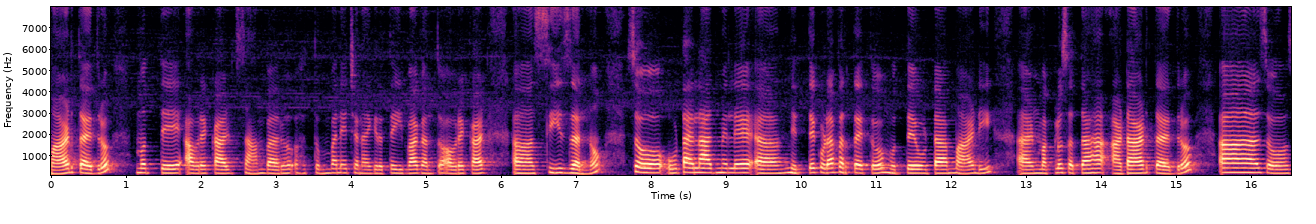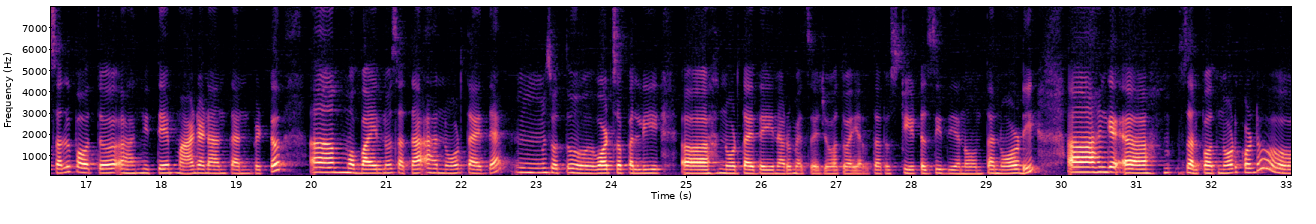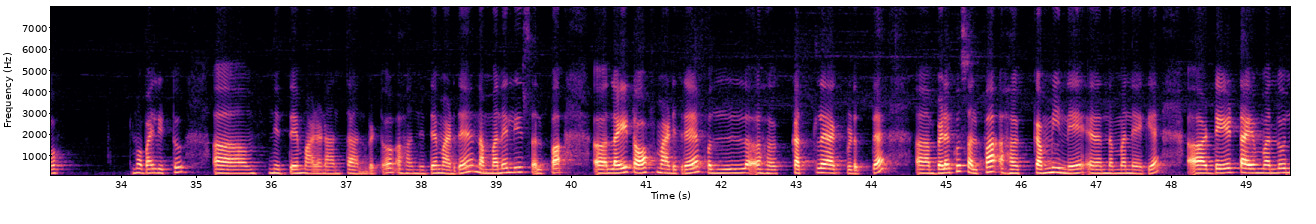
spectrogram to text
ಮಾಡ್ತಾಯಿದ್ರು ಮತ್ತು ಅವರೆಕಾಳು, ಸಾಂಬಾರು ತುಂಬಾ ಚೆನ್ನಾಗಿರುತ್ತೆ. ಇವಾಗಂತೂ ಅವರೆಕಾಳು ಸೀಸನ್ನು ಸೊ ಊಟ ಎಲ್ಲ ಆದಮೇಲೆ ನಿದ್ದೆ ಕೂಡ ಬರ್ತಾಯಿತ್ತು ಮುದ್ದೆ ಊಟ ಮಾಡಿ ಆ್ಯಂಡ್ ಮಕ್ಕಳು ಸ್ವತಃ ಆಟ ಆಡ್ತಾಯಿದ್ರು ಸೊ ಸ್ವಲ್ಪ ಹೊತ್ತು ನಿದ್ದೆ ಮಾಡೋಣ ಅಂತ ಅಂದ್ಬಿಟ್ಟು ಮೊಬೈಲ್ನು ಸತ ನೋಡ್ತಾ ಇದ್ದೆ. ಸೊ ವಾಟ್ಸಪ್ಪಲ್ಲಿ ನೋಡ್ತಾ ಇದ್ದೆ. ಏನಾದ್ರು ಮೆಸೇಜು ಅಥವಾ ಯಾವ್ದಾದ್ರು ಸ್ಟೇಟಸ್ ಇದೆಯೇನೋ ಅಂತ ನೋಡಿ ಹಾಗೆ ಸ್ವಲ್ಪ ಹೊತ್ತು ನೋಡಿಕೊಂಡು, ಮೊಬೈಲ್ ಇಟ್ಟು ನಿದ್ದೆ ಮಾಡೋಣ ಅಂತ ಅಂದ್ಬಿಟ್ಟು ನಿದ್ದೆ ಮಾಡಿದೆ. ನಮ್ಮ ಮನೇಲಿ ಸ್ವಲ್ಪ ಲೈಟ್ ಆಫ್ ಮಾಡಿದರೆ ಫುಲ್ ಕತ್ತಲೆ ಆಗಿಬಿಡುತ್ತೆ. ಬೆಳಕು ಸ್ವಲ್ಪ ಕಮ್ಮಿನೇ ನಮ್ಮ ಮನೆಗೆ. ಡೇ ಟೈಮಲ್ಲೂ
